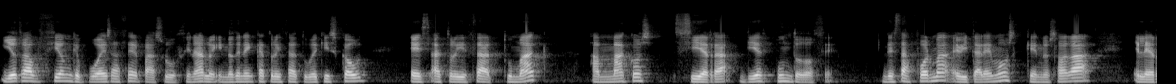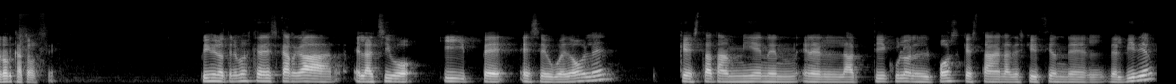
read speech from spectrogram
Y otra opción que puedes hacer para solucionarlo y no tener que actualizar tu Xcode es actualizar tu Mac a MacOS Sierra 10.12. De esta forma evitaremos que nos salga el error 14. Primero tenemos que descargar el archivo IPSW que está también en, el artículo, en el post que está en la descripción del, del vídeo.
